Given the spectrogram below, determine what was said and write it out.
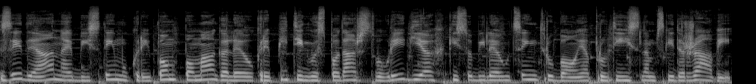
ZDA naj bi s tem ukrepom pomagale okrepiti gospodarstvo v regijah, ki so bile v centru boja proti islamski državi.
